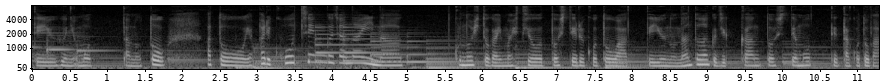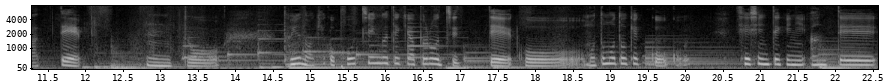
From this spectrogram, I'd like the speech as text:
っていうふうに思ったのとあとやっぱりコーチングじゃないなこの人が今必要としてることはっていうのをなんとなく実感として持ってたことがあってうんとというのは結構コーチング的アプローチってこうもともと結構こう精神的に安定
